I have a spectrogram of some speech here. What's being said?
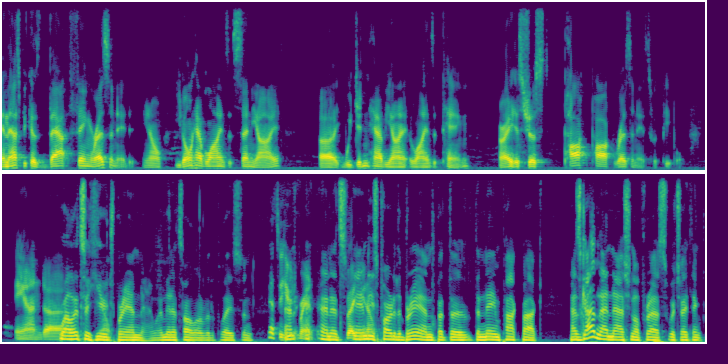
and that's because that thing resonated. You know, you don't have lines at Senyai. Uh, we didn't have lines at Ping. All right, it's just Pok Pok resonates with people, and uh, well, it's a huge brand now. I mean, it's all over the place, and yeah, it's a huge and, brand. and it's But, you Andy's know- part of the brand. But the the name Pok Pok has gotten that national press, which I think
